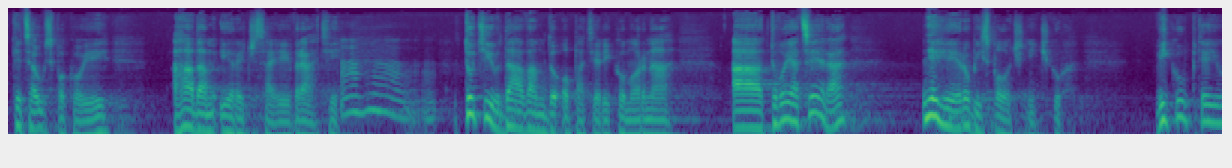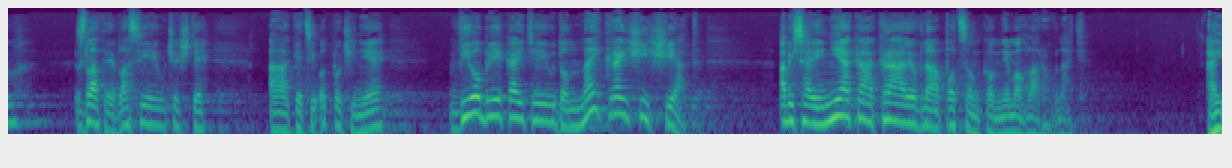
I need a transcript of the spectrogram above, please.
Keď sa uspokojí, hádam i reč sa jej vráti. Aha. Tu ti ju dávam do opatery komorná. A tvoja dcéra, nech jej robí spoločničku. Vykúpte ju, zlaté vlasy jej učešte a keď si odpočinie, vyobliekajte ju do najkrajších šiat, aby sa jej nejaká kráľovná pod slnkom nemohla rovnať. Aj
